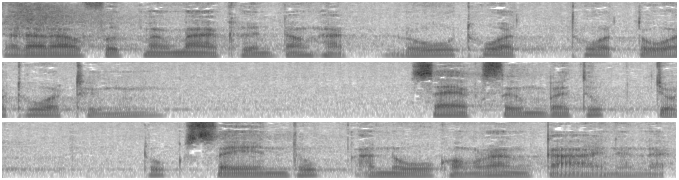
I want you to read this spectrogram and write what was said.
ถ้าเราฝึกมากๆขึ้นต้องหัดรู้ทั่วทั่วตัวทั่วถึง แทรกซึมไปทุกจุด ทุกเซนทุกอนูของร่างกายนั่นแหละ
